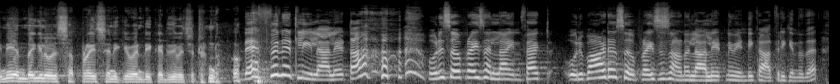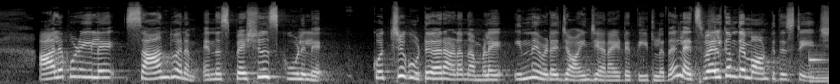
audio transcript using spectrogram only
ഇനി എന്തെങ്കിലും ഒരു സർപ്രൈസ് എനിക്ക് വേണ്ടി കരുതി വെച്ചിട്ടുണ്ടോ? ഡെഫിനറ്റ്ലി ലാലേട്ട. ഒരു സർപ്രൈസ് അല്ല. ഇൻഫാക്ട് ഒരുപാട് സർപ്രൈസസ് ആണ് ലാലേട്ടിന് വേണ്ടി കാത്തിരിക്കുന്നത്. ആലപ്പുഴയിലെ സാന്ത്വനം എന്ന സ്പെഷ്യൽ സ്കൂളിലെ കൊച്ചു കൂട്ടുകാരാണ് നമ്മളെ ഇന്ന് ഇവിടെ ജോയിൻ ചെയ്യാനായിട്ട് എത്തിയിട്ടുള്ളത്. Let's welcome them on to the stage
